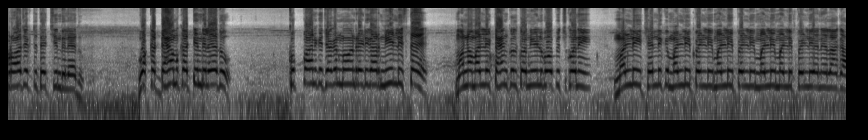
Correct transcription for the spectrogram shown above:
ప్రాజెక్టు తెచ్చింది లేదు. ఒక్క డ్యామ్ కట్టింది లేదు. కుప్పానికి జగన్మోహన్ రెడ్డి గారు నీళ్ళు ఇస్తే మొన్న మళ్ళీ ట్యాంకులతో నీళ్ళు పోపించుకొని మళ్ళీ చెల్లికి మళ్ళీ పెళ్ళి మళ్ళీ పెళ్ళి మళ్ళీ మళ్ళీ పెళ్ళి అనేలాగా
